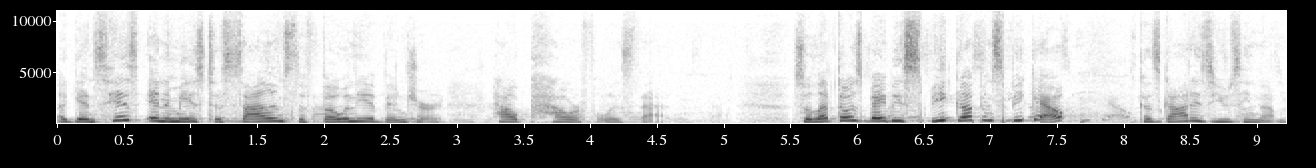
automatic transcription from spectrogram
against his enemies to silence the foe and the avenger. How powerful is that? So let those babies speak up and speak out because God is using them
